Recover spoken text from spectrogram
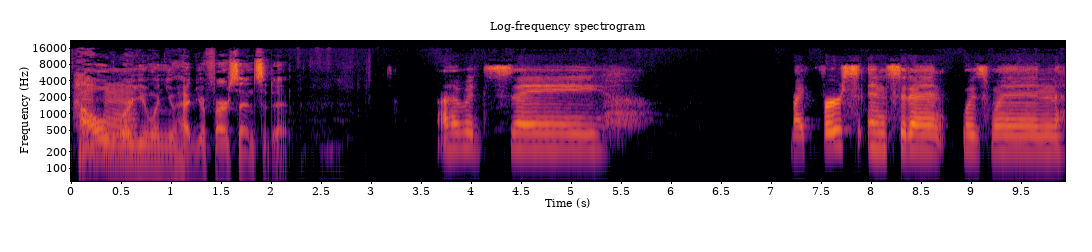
How old were Mhm. you when you had your first incident? I would say my first incident was when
